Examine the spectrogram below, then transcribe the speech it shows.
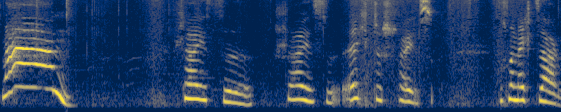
Mann! Scheiße, scheiße, echte Scheiße. Muss man echt sagen.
